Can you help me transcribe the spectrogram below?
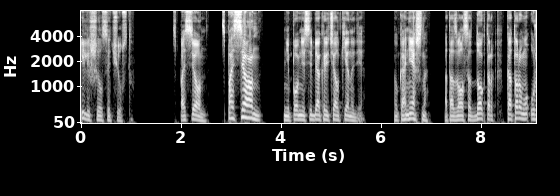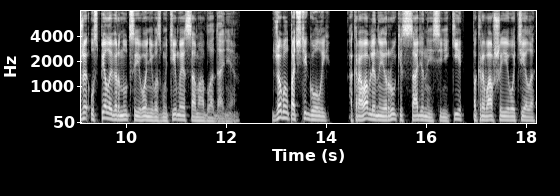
и лишился чувств. «Спасен! Спасен!» — не помня себя, кричал Кеннеди. «Ну, конечно!» — отозвался доктор, к которому уже успело вернуться его невозмутимое самообладание. Джо был почти голый. Окровавленные руки, ссадины и синяки, покрывавшие его тело,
